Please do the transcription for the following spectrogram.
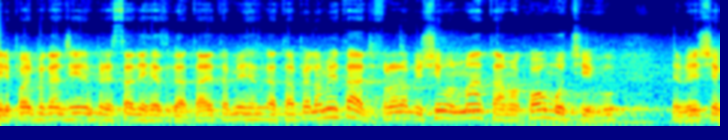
ele pode pegar dinheiro emprestado e resgatar e também resgatar pela metade. Falou Rabi Shimon, mata, mas qual o motivo? A gente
